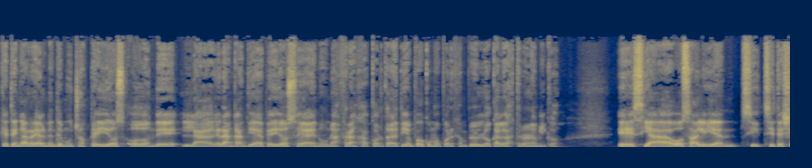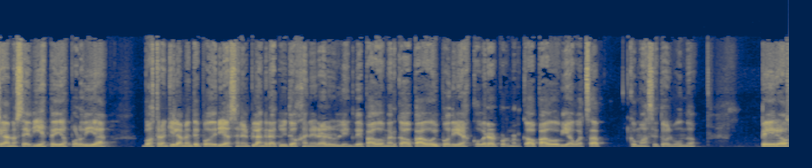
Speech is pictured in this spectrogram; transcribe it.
que tenga realmente muchos pedidos o donde la gran cantidad de pedidos sea en una franja corta de tiempo, como por ejemplo el local gastronómico. Eh, si a vos alguien, si, si te llegan, no sé, 10 pedidos por día, vos tranquilamente podrías en el plan gratuito generar un link de pago de Mercado Pago y podrías cobrar por Mercado Pago vía WhatsApp, como hace todo el mundo. Pero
